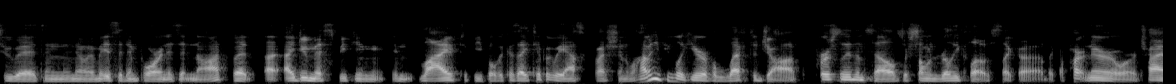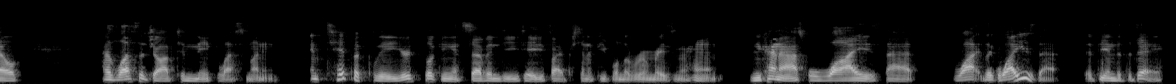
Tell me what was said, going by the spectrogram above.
to it and you know is it important is it not? But I, I, do miss speaking in live to people because i typically ask a question well how many people here have left a job personally themselves or someone really close like a like a partner or a child has left a job to make less money? And typically you're looking at 70 to 85 percent of people in the room raising their hand. And you kind of ask well why is that? Why like why is that at the end of the day.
